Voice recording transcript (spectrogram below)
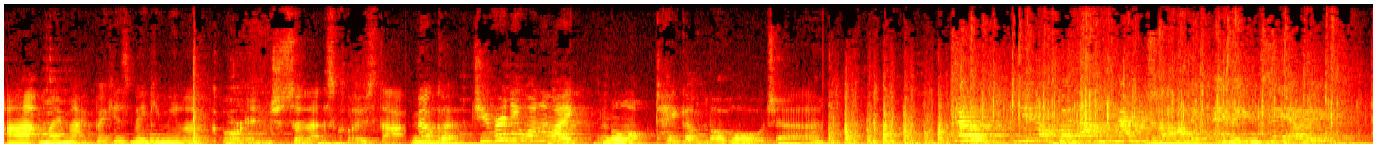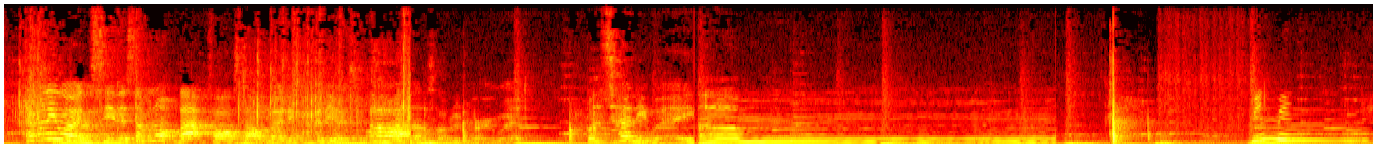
Uh, my MacBook is making me look orange, so let's close that. Milka, do you really want to like not take up the whole chair? Don't, you're not putting that on camera so that Emily can see, are you? Emily won't see this. I'm not that fast uploading the videos. Oh, very weird. But anyway, um... Min min.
